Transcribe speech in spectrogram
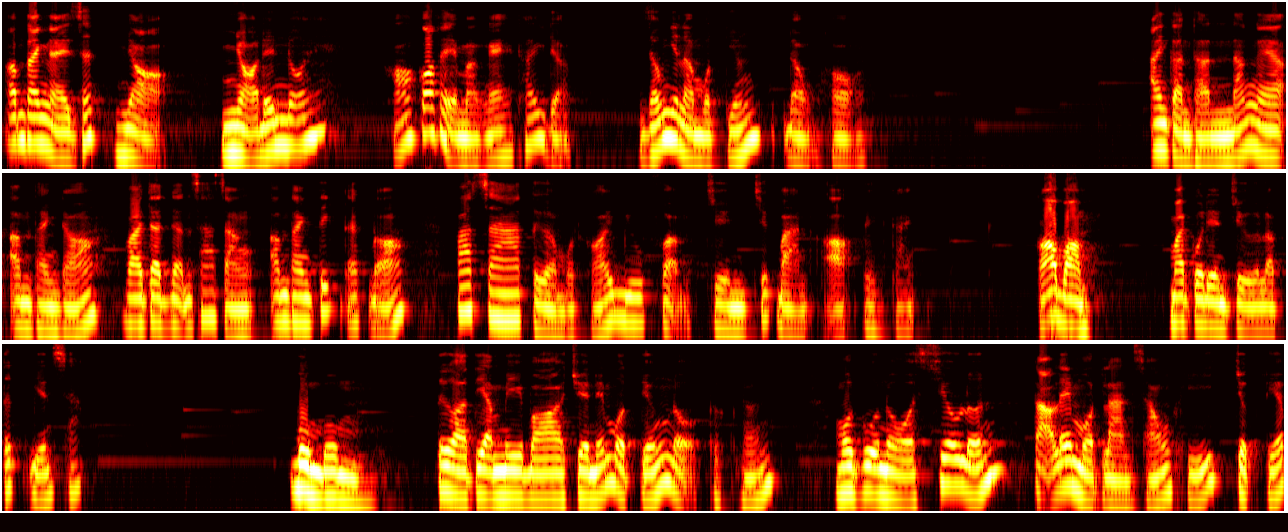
Âm thanh này rất nhỏ, nhỏ đến nỗi khó có thể mà nghe thấy được giống như là một tiếng đồng hồ. Anh cẩn thận lắng nghe âm thanh đó và chợt nhận ra rằng âm thanh tích tắc đó phát ra từ một gói bưu phẩm trên chiếc bàn ở bên cạnh. Có bom! Mặt của Điền Trừ lập tức biến sắc. Bùm bùm! Từ ở tiệm mì bò truyền đến một tiếng nổ cực lớn. Một vụ nổ siêu lớn tạo lên một làn sóng khí trực tiếp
